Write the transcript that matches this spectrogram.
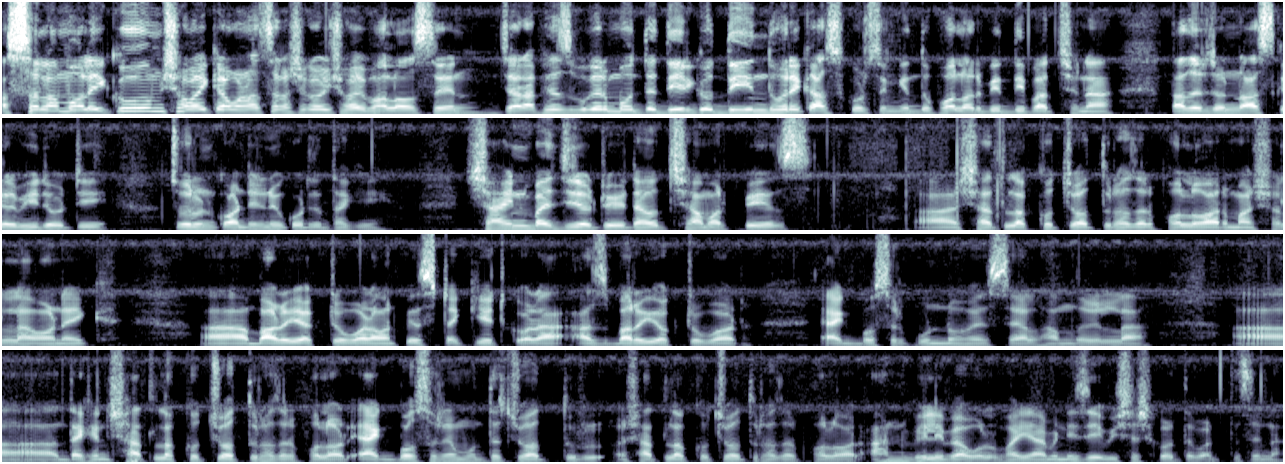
আসসালামু আলাইকুম, সবাই কেমন আছেন? আশা করি সবাই ভালো আছেন। যারা ফেসবুকের মধ্যে দীর্ঘ দিন ধরে কাজ করছেন কিন্তু ফলোয়ার বৃদ্ধি পাচ্ছে না, তাদের জন্য আজকের ভিডিওটি চলুন কন্টিনিউ করতে থাকি। শাইন বাই জিরো টু এটা হচ্ছে আমার পেজ সাত লক্ষ চুয়াত্তর হাজার ফলোয়ার মার্শাল্লাহ অনেক। বারোই অক্টোবর আমার পেজটা ক্রিয়েট করা। আজ বারোই অক্টোবর, এক বছর পূর্ণ হয়েছে, আলহামদুলিল্লাহ। দেখেন, সাত লক্ষ চুয়াত্তর হাজার ফলোয়ার এক বছরের মধ্যে চুয়াত্তর, সাত লক্ষ চুয়াত্তর হাজার ফলোয়ার আনবিলিভেবল ভাই, আমি নিজেই বিশ্বাস করতে পারতেছি না।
